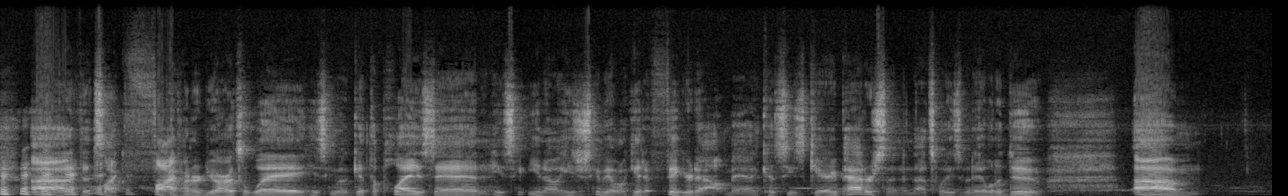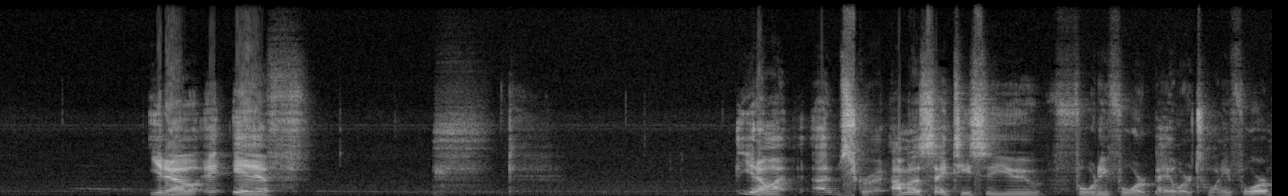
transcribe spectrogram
uh, that's like 500 yards away. He's going to get the plays in, and he's you know he's just going to be able to get it figured out, man, because he's Gary Patterson, and that's what he's been able to do. Um, you know, if you know, I, I, screw it. I'm going to say TCU 44, Baylor 24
